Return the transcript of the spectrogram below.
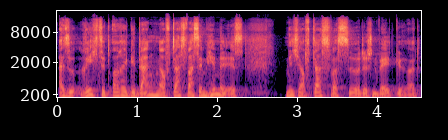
also richtet eure Gedanken auf das, was im Himmel ist, nicht auf das, was zur irdischen Welt gehört.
